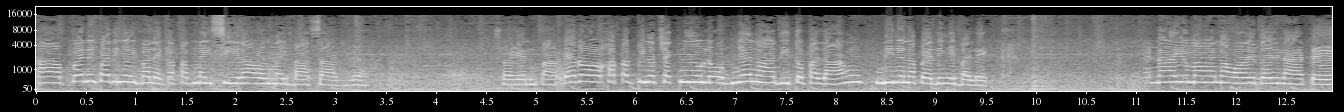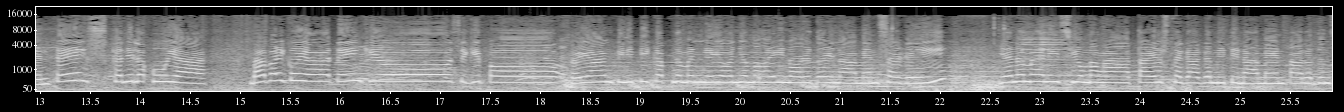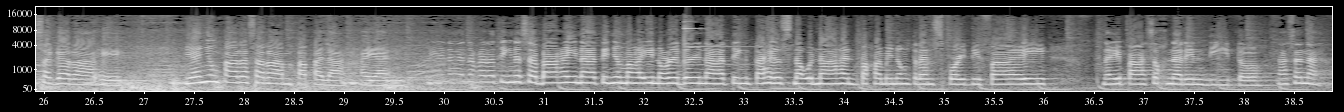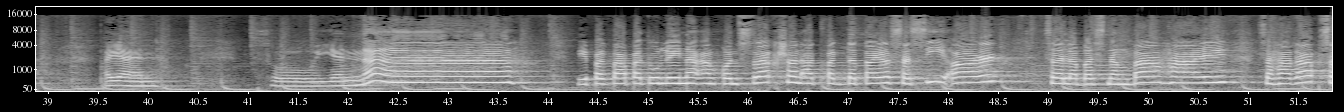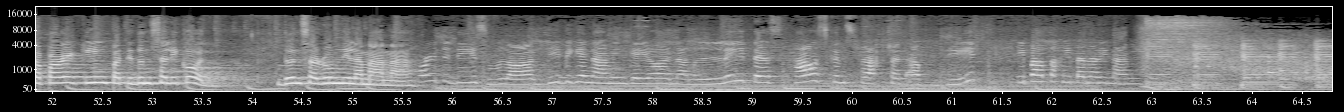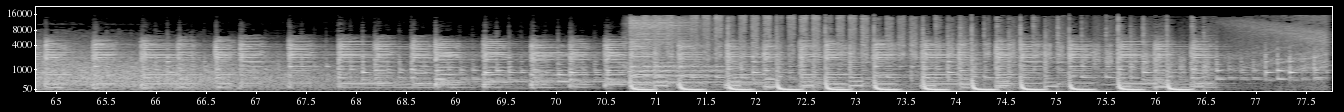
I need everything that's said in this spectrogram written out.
uh, pwedeng pwede nyong ibalik kapag may sira or may basag. So, ayan pa. Pero kapag pina-check nyo yung loob niya na dito pa lang, hindi nyo na pwedeng ibalik. Yan na yung mga na-order natin. Thanks kanila kuya. Bye-bye kuya. Thank you. Sige po. So yan, pinipick up naman ngayon yung mga in-order namin sa Ray. Yan naman is yung mga tiles na gagamitin namin para dun sa garahe. Yan yung para sa rampa pala. Ayan. Ayan na, nakarating na sa bahay natin yung mga in-order nating tiles na unahan pa kami ng Transportify na ipasok na rin dito. Nasa na? Ayan. So, yan na. Ipagpapatuloy na ang construction at pagdatiles sa CR, sa labas ng bahay, sa harap, sa parking, pati dun sa likod. Dun sa room nila mama. For today's vlog, bibigyan namin kayo ng latest house construction update. Ipapakita na rin namin kayo.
